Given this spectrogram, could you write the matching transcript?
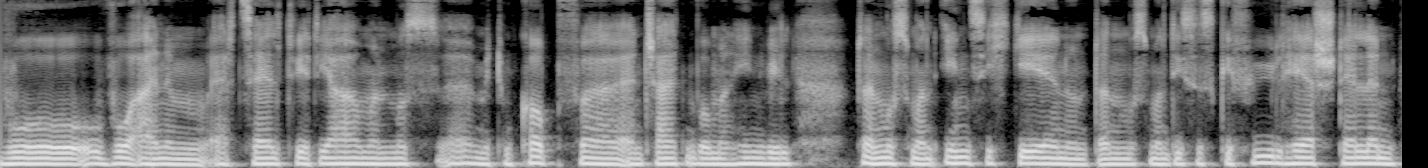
wo, wo einem erzählt wird, ja, man muss äh, mit dem Kopf äh, entscheiden, wo man hin will, dann muss man in sich gehen und dann muss man dieses Gefühl herstellen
